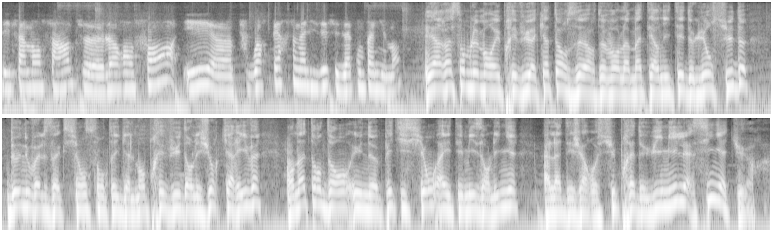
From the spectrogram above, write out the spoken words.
les femmes enceintes, leurs enfants et pouvoir personnaliser ces accompagnements. Et un rassemblement est prévu à 14h devant la maternité de Lyon-Sud. De nouvelles actions sont également prévues dans les jours qui arrivent. En attendant, une pétition a été mise en ligne. Elle a déjà reçu près de 8000 signatures.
